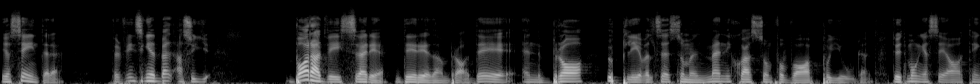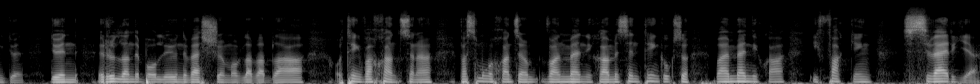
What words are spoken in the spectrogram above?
Jag säger inte det. För det finns inget bättre... Alltså, bara att vi är i Sverige, det är redan bra. Det är en bra upplevelse som en människa som får vara på jorden. Du vet, många säger ja, tänk du är, du är en rullande boll i universum och bla bla bla. Och tänk vad chanserna, vad små chanser att vara en människa. Men sen tänk också, vara en människa i fucking Sverige.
